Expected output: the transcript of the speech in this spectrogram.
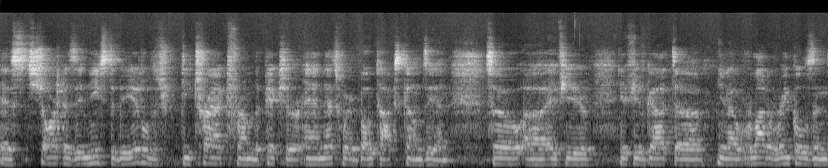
as sharp as it needs to be, it'll detract from the picture and that's where Botox comes in. So uh, if you if you've got uh, you know a lot of wrinkles and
